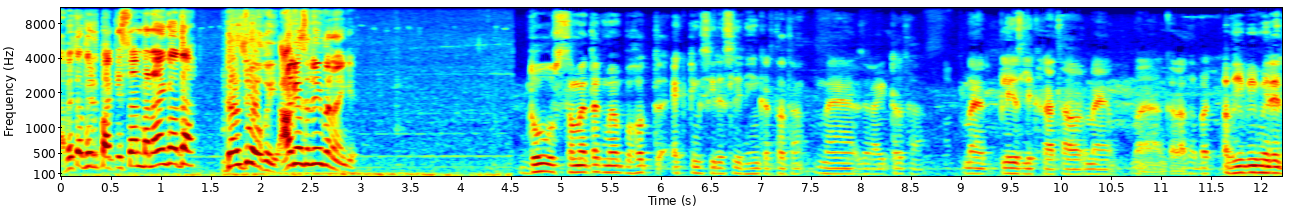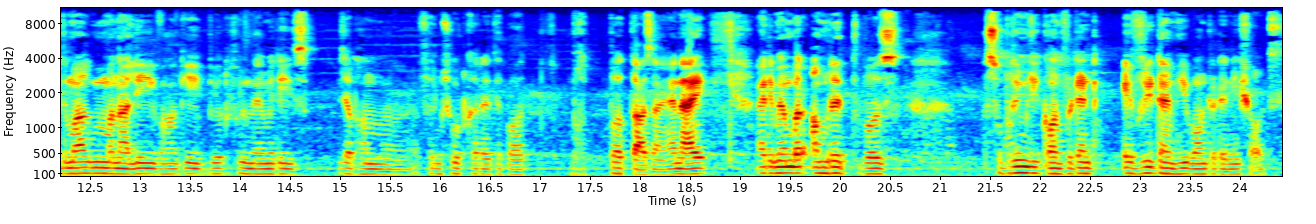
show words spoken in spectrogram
अबे तो फिर पाकिस्तान बनाया क्यों था? गलती हो गई आगे से नहीं बनाएँगे। दो उस समय तक मैं बहुत एक्टिंग सीरियसली नहीं करता था। मैं एज राइटर था मैं प्लेज लिख रहा था और मैं, मैं कर रहा था। बट अभी भी मेरे दिमाग में मनाली वहाँ की ब्यूटीफुल मेमोरीज जब हम फ़िल्म शूट कर रहे थे बहुत बहुत बहुत ताज़ा हैं। And I I remember Amrit was supremely confident every time he wanted any shots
